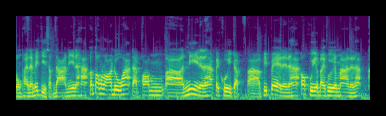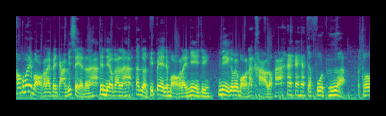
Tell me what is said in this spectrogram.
ลงภายในไม่กี่สัปดาห์นี้นะฮะก็ต้องรอดูฮะแต่พออ่านี่เนี่ยนะฮะไปคุยกับอ่าพี่เป้เนี่ยนะฮะก็คุยกันไปคุยกันมาเนี่ยนะฮะเขาก็ไม่ได้บอกอะไรเป็นการพิเศษนะฮะเช่นเดียวกันแหละฮะถ้าเกิดพี่เป้จะบอกอะไรนี่จริง นี่ก็ไปบอกนักข่าวหรอกฮะ จะพูดเพื่อโธ่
